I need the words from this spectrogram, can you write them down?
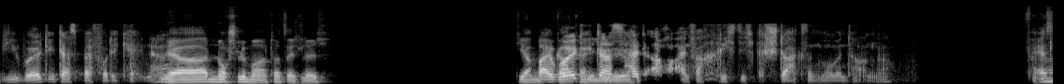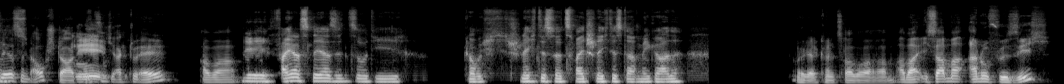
wie World Eaters bei 40k, ne? Ja, noch schlimmer tatsächlich. Die haben bei World Eaters Liebe. halt auch einfach richtig stark sind momentan, ne? Fire Slayers sind auch stark, nee. nicht aktuell, aber. Nee, Fire Slayer sind so die, glaube ich, schlechteste, zweitschlechteste Armee gerade. Weil der keine Zauberer haben. Aber ich sag mal, Anno für sich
